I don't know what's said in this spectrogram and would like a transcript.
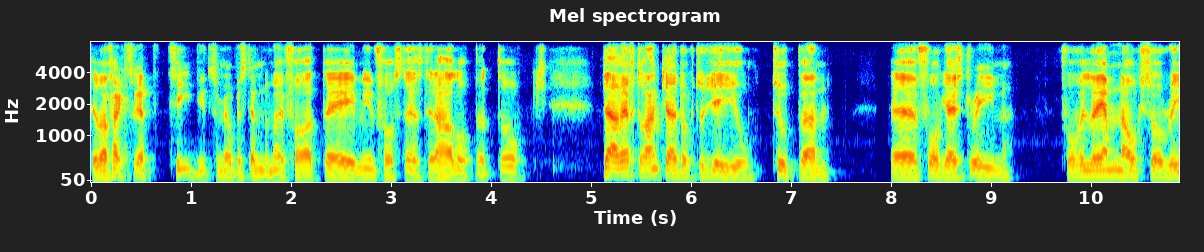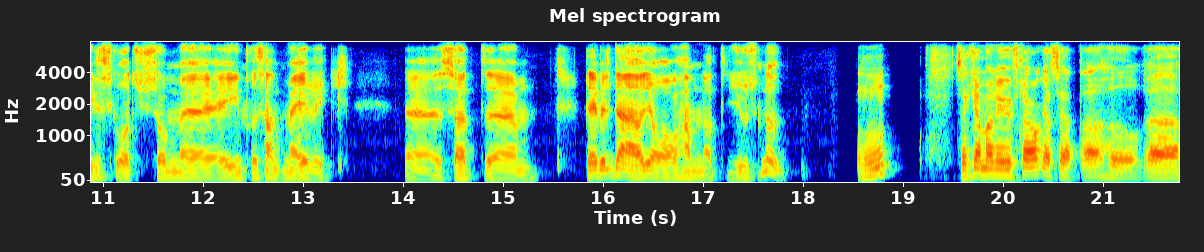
det var faktiskt rätt tidigt som jag bestämde mig för att det är min första häst i det här loppet. Och Därefter rankar jag Dr. Gio, Tuppen, eh, Four Guys Dream. Får väl nämna också Real Scotch som eh, är intressant med Erik. Eh, så att eh, det är väl där jag har hamnat just nu. Mm. Sen kan man ju ifrågasätta hur eh,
